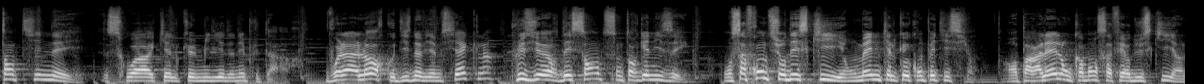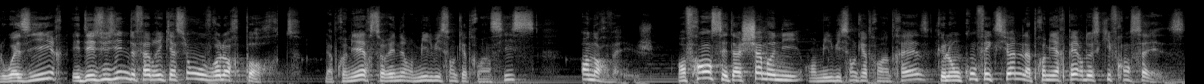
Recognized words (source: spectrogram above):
tantinet, soit quelques milliers d'années plus tard. Voilà alors qu'au 19e siècle, plusieurs descentes sont organisées. On s'affronte sur des skis et on mène quelques compétitions. En parallèle, on commence à faire du ski un loisir et des usines de fabrication ouvrent leurs portes. La première serait née en 1886 en Norvège. En France, c'est à Chamonix, en 1893, que l'on confectionne la première paire de skis françaises.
